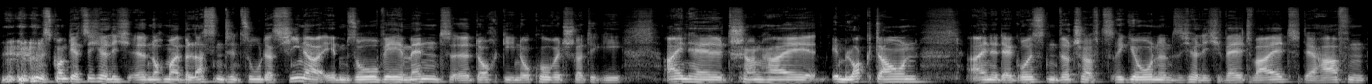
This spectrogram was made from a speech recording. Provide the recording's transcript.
Es kommt jetzt sicherlich äh, nochmal belastend hinzu, dass China eben so vehement äh, doch die No-Covid-Strategie einhält. Shanghai im Lockdown eine der größten Wirtschaftsregionen sicherlich weltweit. Der Hafen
